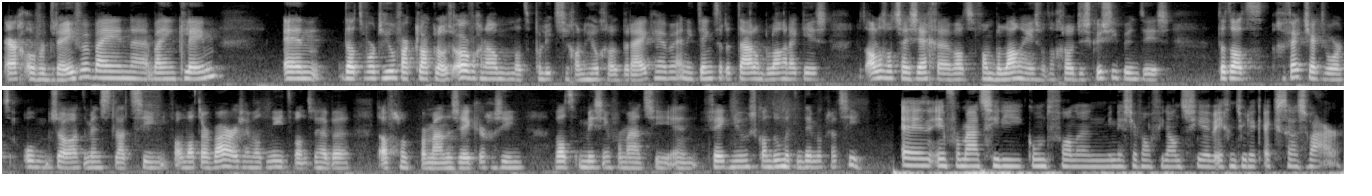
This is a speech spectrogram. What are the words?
erg overdreven bij een, uh, bij een claim. En dat wordt heel vaak klakloos overgenomen omdat de politie gewoon een heel groot bereik hebben. En ik denk dat het daarom belangrijk is dat alles wat zij zeggen, wat van belang is, wat een groot discussiepunt is, dat dat gefactcheckt wordt om zo aan de mensen te laten zien van wat er waar is en wat niet. Want we hebben de afgelopen paar maanden zeker gezien wat misinformatie en fake news kan doen met een democratie. En informatie die komt van een minister van Financiën weegt natuurlijk extra zwaar.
